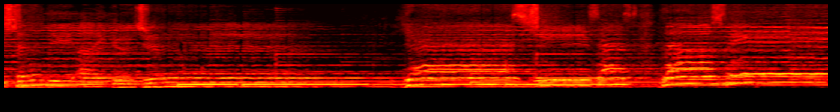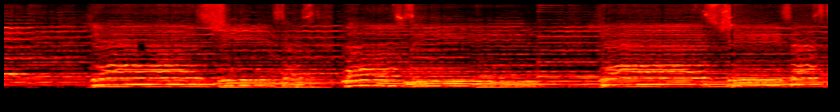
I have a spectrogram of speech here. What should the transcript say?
神的爱隔绝。Yes, Jesus loves me. Yes, Jesus loves me. Yes, Jesus.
